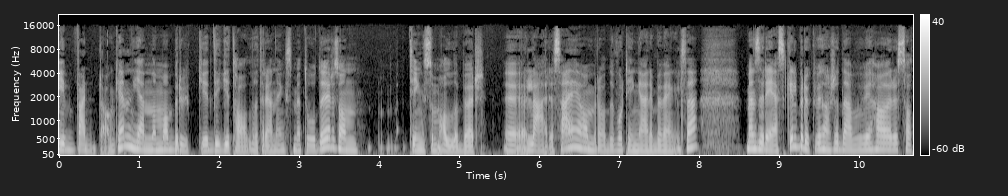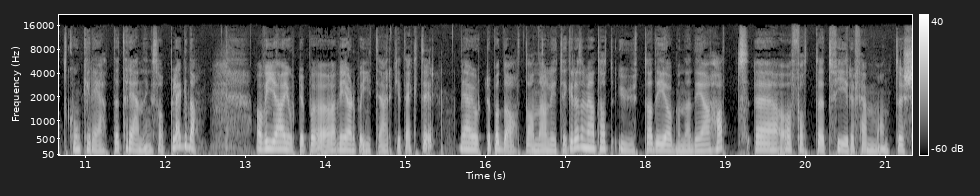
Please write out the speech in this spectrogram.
i hverdagen gjennom å bruke digitale treningsmetoder, sånn ting som alle bør eh, lære seg, områder hvor ting er i bevegelse. Mens reskill bruker vi kanskje der hvor vi har satt konkrete treningsopplegg, da. Og vi, har gjort det på, vi gjør det på IT-arkitekter. Vi har gjort det på dataanalytikere, som vi har tatt ut av de jobbene de har hatt, eh, og fått et fire-fem måneders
